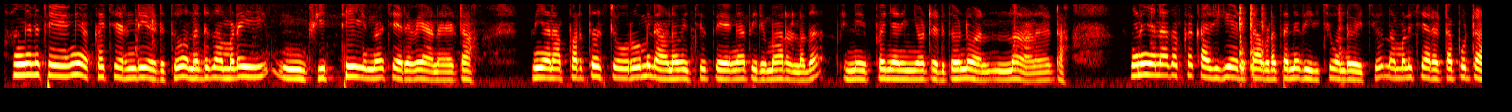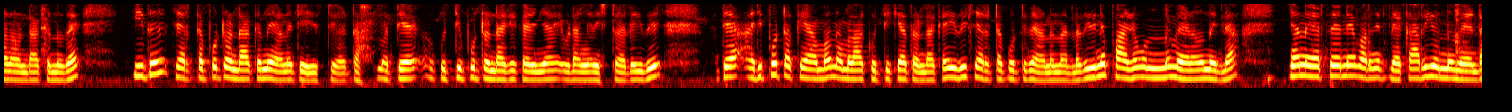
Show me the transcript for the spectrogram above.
അങ്ങനെ തേങ്ങയൊക്കെ ചിരണ്ടി എടുത്തു. എന്നിട്ട് നമ്മുടെ ഈ ഫിറ്റ് ചെയ്യുന്ന ചിരവയാണ് കേട്ടോ. ഇത് ഞാൻ അപ്പുറത്ത് സ്റ്റോർ റൂമിലാണ് വെച്ച് തേങ്ങ തിരുമാറുള്ളത്. പിന്നെ ഇപ്പം ഞാൻ ഇങ്ങോട്ട് എടുത്തുകൊണ്ട് വന്നതാണ് കേട്ടോ. അങ്ങനെ ഞാൻ അതൊക്കെ കഴുകിയെടുത്ത് അവിടെ തന്നെ തിരിച്ചു കൊണ്ട് വെച്ചു. നമ്മൾ ചിരട്ടപ്പുട്ടാണ് ഉണ്ടാക്കുന്നത്. ഇത് ചിരട്ടപ്പുട്ട് ഉണ്ടാക്കുന്നതാണ് ടേസ്റ്റ് കേട്ടോ. മറ്റേ കുറ്റിപ്പുട്ട് ഉണ്ടാക്കി കഴിഞ്ഞാൽ ഇവിടെ അങ്ങനെ ഇഷ്ടമല്ല. ഇത് മറ്റേ അരിപ്പുട്ടൊക്കെ ആകുമ്പോൾ നമ്മൾ ആ കുറ്റിക്കകത്ത് ഉണ്ടാക്കുക. ഇത് ചിരട്ടപ്പുട്ടിനാണ് നല്ലത്. ഇതിന് പഴമൊന്നും വേണമെന്നില്ല. ഞാൻ നേരത്തെ തന്നെ പറഞ്ഞിട്ടില്ലേ കറിയൊന്നും വേണ്ട.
